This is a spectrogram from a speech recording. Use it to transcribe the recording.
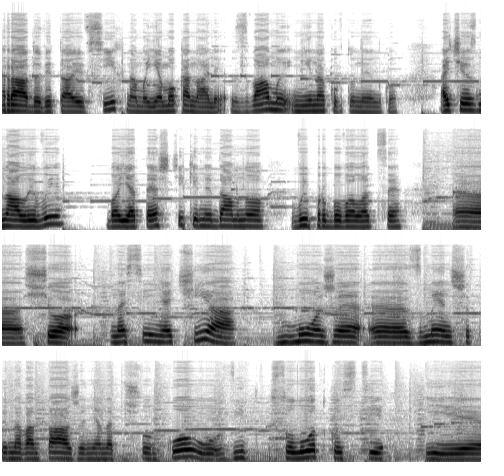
Радо вітаю всіх на моєму каналі. З вами Ніна Ковтуненко. А чи знали ви, бо я теж тільки недавно випробувала це, е, що насіння чіа може е, зменшити навантаження на підшлункову від солодкості і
